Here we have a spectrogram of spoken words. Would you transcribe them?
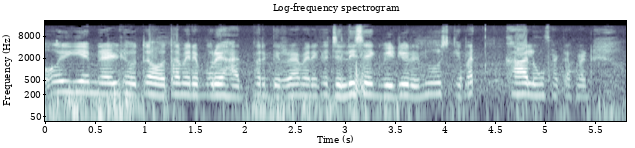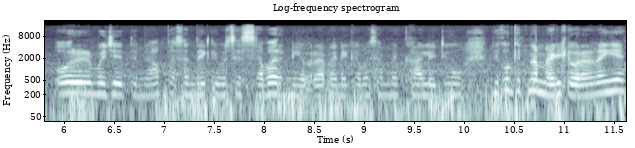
और ये मेल्ट होता होता मेरे पूरे हाथ पर गिर रहा है। मैंने कहा, जल्दी से एक वीडियो ले लूँ, उसके बाद खा लूँ फटाफट। और मुझे इतना पसंद है कि मुझसे सब्र नहीं हो रहा। मैंने कहा, बस अब मैं खा लेती हूँ। देखो कितना मेल्ट हो रहा है ना ये।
